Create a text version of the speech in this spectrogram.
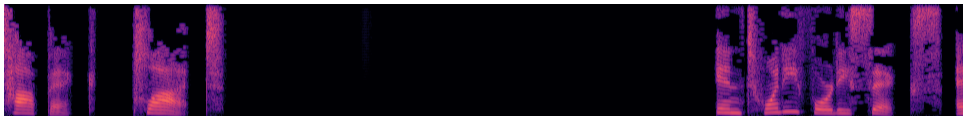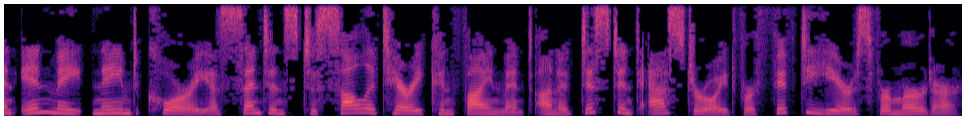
Topic. Plot In 2046, an inmate named Corry is sentenced to solitary confinement on a distant asteroid for 50 years for murder.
